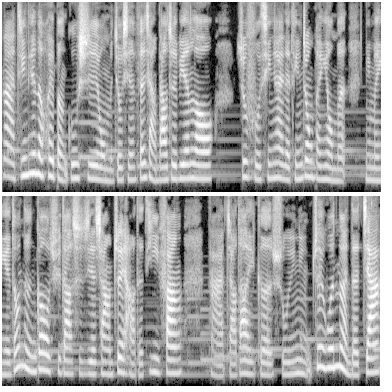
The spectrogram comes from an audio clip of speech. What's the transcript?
那今天的绘本故事我们就先分享到这边喽。祝福亲爱的听众朋友们，你们也都能够去到世界上最好的地方，那找到一个属于你最温暖的家。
